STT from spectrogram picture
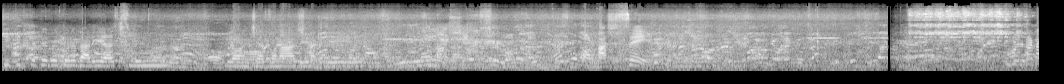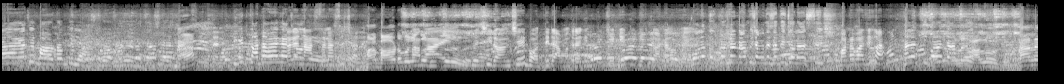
টিকিট কেটে ভেতরে দাঁড়িয়ে আছি। লঞ্চ এখন আছে ছাড়বে আসছে টাকা গেছে বারোটা অব্দি হ্যাঁ? টিকিট কাটা হয়ে গেছে নাচতে নাচতে চলো। মানে বারোটা পর্যন্ত উঠেছি লঞ্চে বদ্দিরা আমাদের আগে গিয়ে টিকিট কাটাও হয়ে গেছে। তো প্রশ্ন নাম আমাদের সাথে চলে আসছিস কটা বাজে এখন? তাহলে কি করে জানব ভালো হতো। নাহলে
